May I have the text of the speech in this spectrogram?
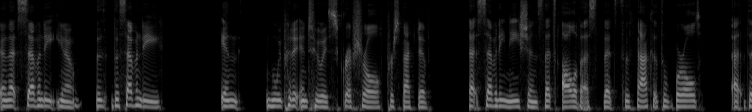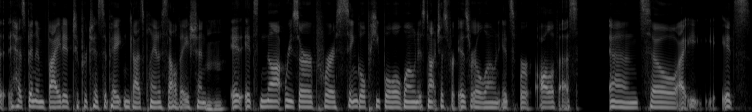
And that 70, you know, the, the 70 in when we put it into a scriptural perspective, that 70 nations, that's all of us. That's the fact that the world uh, that has been invited to participate in God's plan of salvation. hmm It, it's not reserved for a single people alone. It's not just for Israel alone. It's for all of us. And so I, it's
